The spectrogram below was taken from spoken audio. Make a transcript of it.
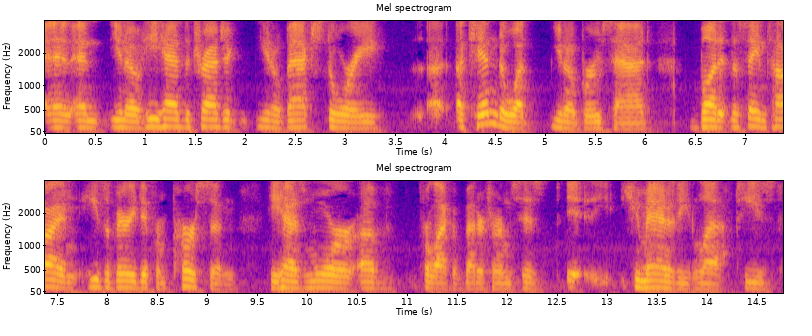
and and you know he had the tragic you know backstory uh, akin to what you know Bruce had, but at the same time he's a very different person. He has more of, for lack of better terms, his humanity left. He's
